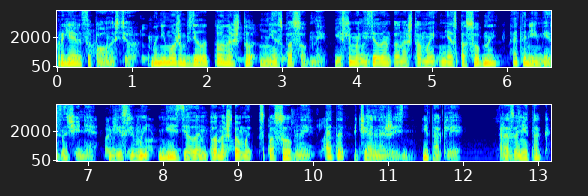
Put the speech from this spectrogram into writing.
проявится полностью. Мы не можем сделать то, на что не способны. Если мы не сделаем то, на что мы не способны, это не имеет значения. Если мы не сделаем то, на что мы способны, это печальная жизнь, не так ли? Разве не так?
